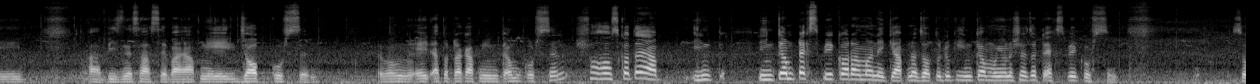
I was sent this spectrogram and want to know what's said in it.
এই এই বিজনেস আছে বা আপনি এই জব করছেন এবং এই এত টাকা আপনি ইনকাম করছেন, সহজ কথায় ইনকাম ট্যাক্স পে করা মানে কি? আপনার যতটুকু ইনকাম ওই অনুসারে ট্যাক্স পে করছেন। সো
